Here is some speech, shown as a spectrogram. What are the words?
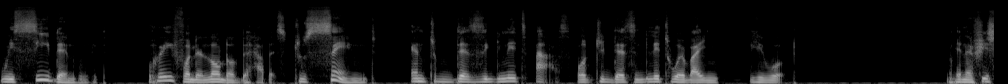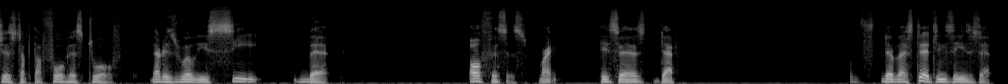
We see the need, pray for the Lord of the harvest to send and to designate us or to designate whoever he, would. In Ephesians chapter 4, verse 12, that is where you see the offices, right? He says that the verse 13 says that.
